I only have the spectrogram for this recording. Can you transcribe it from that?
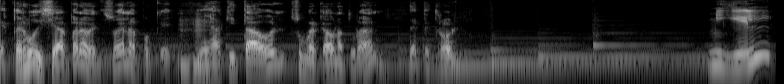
es perjudicial para Venezuela porque les ha quitado su mercado natural de petróleo. Miguel,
